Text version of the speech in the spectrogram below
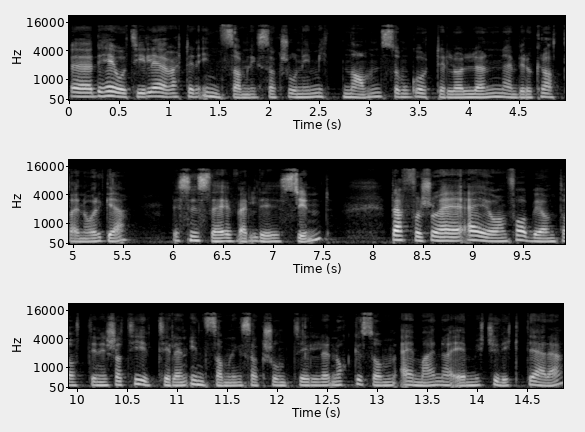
Eh, det har jo tidligere vært en innsamlingsaksjon i mitt navn som går til å lønne byråkrater i Norge. Det syns jeg er veldig synd. Derfor så har jeg og Fabian tatt initiativ til en innsamlingsaksjon til noe som jeg mener er mye viktigere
